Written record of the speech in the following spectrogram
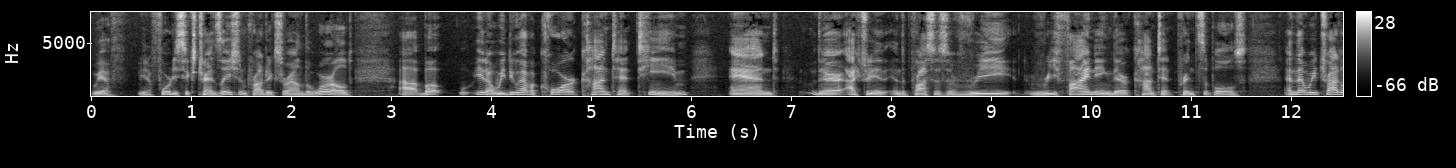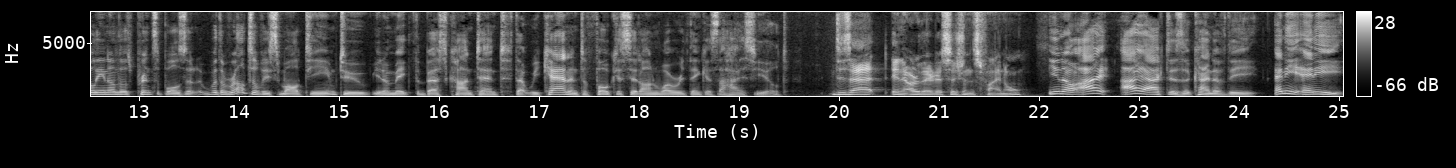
we have, you know, 46 translation projects around the world. Uh, but, you know, we do have a core content team and they're actually in, in the process of re refining their content principles, and then we try to lean on those principles with a relatively small team to you know make the best content that we can and to focus it on what we think is the highest yield. Does that and are their decisions final? You know, I I act as a kind of the any any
